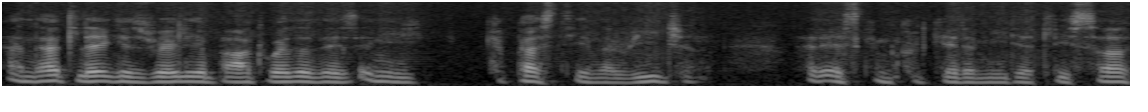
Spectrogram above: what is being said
and that leg is really about whether there's any capacity in the region that Eskom could get immediately. So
